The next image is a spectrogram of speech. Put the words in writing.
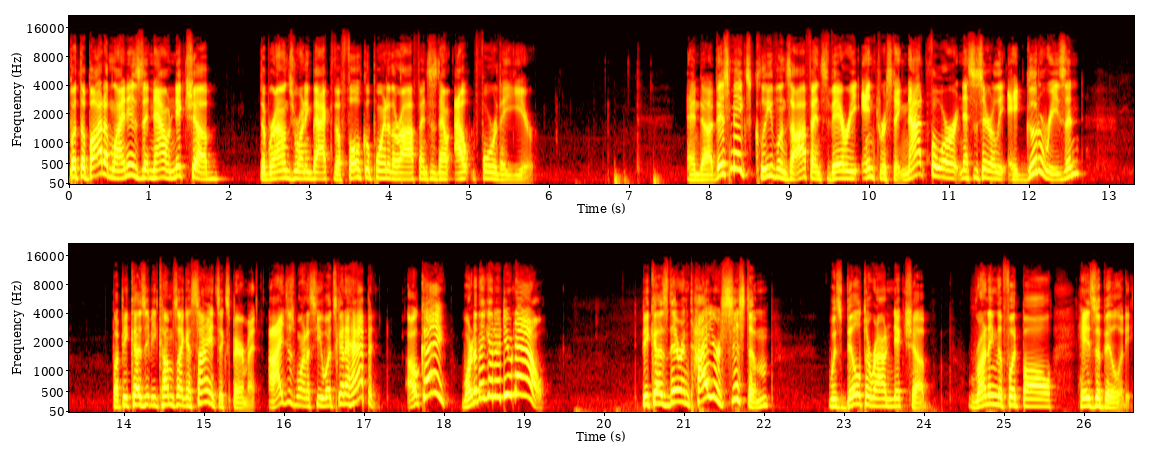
But the bottom line is that now Nick Chubb, the Browns running back, the focal point of their offense, is now out for the year. And uh, this makes Cleveland's offense very interesting, not for necessarily a good reason, but because it becomes like a science experiment. I just want to see what's going to happen. Okay, what are they going to do now? Because their entire system was built around Nick Chubb, running the football, his ability.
